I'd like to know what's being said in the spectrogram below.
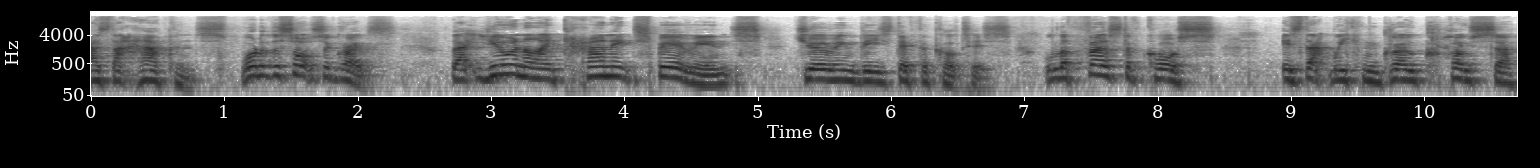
as that happens? What are the sorts of growth that you and I can experience during these difficulties? Well, the first, of course, is that we can grow closer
